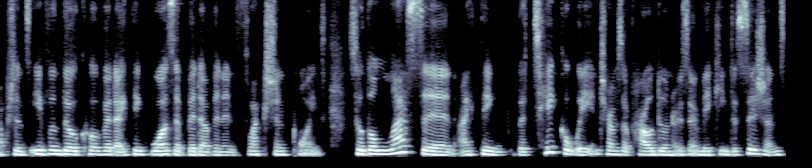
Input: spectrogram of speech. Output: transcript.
options, even though COVID, I think, was a bit of an inflection point. So the lesson, I think, the takeaway in terms of how donors are making decisions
